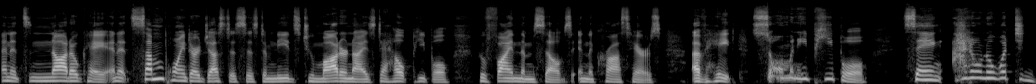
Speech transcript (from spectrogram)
and it's not okay. And at some point, our justice system needs to modernize to help people who find themselves in the crosshairs of hate. So many people saying, I don't know what to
